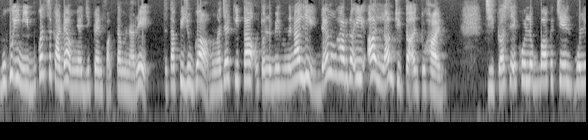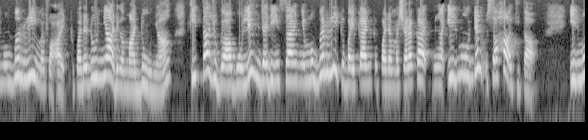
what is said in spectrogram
Buku ini bukan sekadar menyajikan fakta menarik, tetapi juga mengajar kita untuk lebih mengenali dan menghargai alam ciptaan Tuhan. Jika seekor lebah kecil boleh memberi manfaat kepada dunia dengan madunya, kita juga boleh menjadi insan yang memberi kebaikan kepada masyarakat dengan ilmu dan usaha kita. Ilmu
